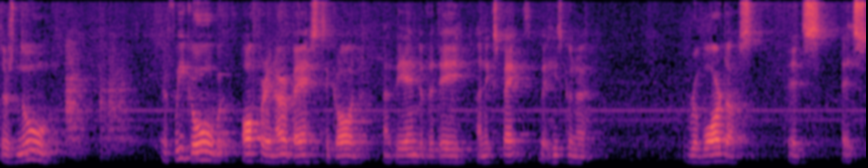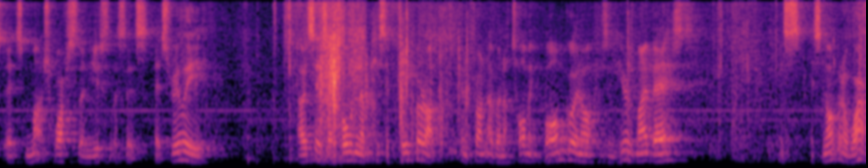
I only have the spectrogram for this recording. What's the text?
there's no. If we go offering our best to God at the end of the day and expect that He's going to reward us, it's it's it's much worse than useless. It's it's really. I would say it's like holding a piece of paper up in front of an atomic bomb going off and saying, "Here's my best." It's it's not going to work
